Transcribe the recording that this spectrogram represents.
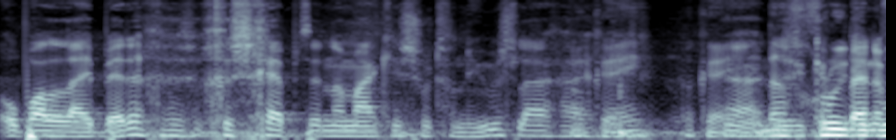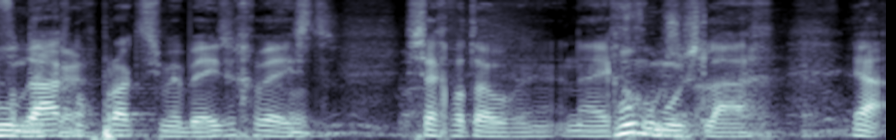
op allerlei bedden ge- geschept. En dan maak je een soort van humuslaag Oké, eigenlijk. oké. Ja, en dan dus ik ben er vandaag lekker. nog praktisch mee bezig geweest. Zeg wat over. Een eigen hummuslaag. Ja.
